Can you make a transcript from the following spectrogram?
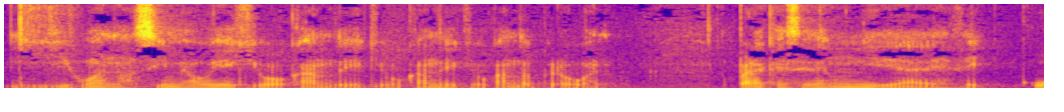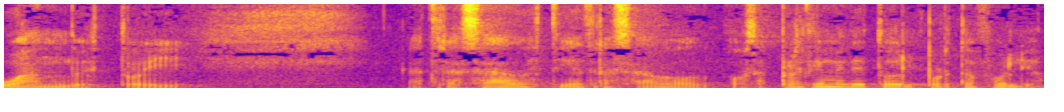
Y bueno, así me voy equivocando y equivocando y equivocando, pero bueno, para que se den una idea desde cuándo estoy atrasado, estoy atrasado, o sea, prácticamente todo el portafolio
